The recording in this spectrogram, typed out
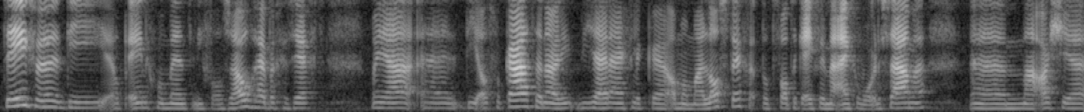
Teven, die op enig moment in ieder geval zou hebben gezegd. Maar ja, die advocaten, nou, die, die zijn eigenlijk allemaal maar lastig. Dat vat ik even in mijn eigen woorden samen. Um, maar als je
